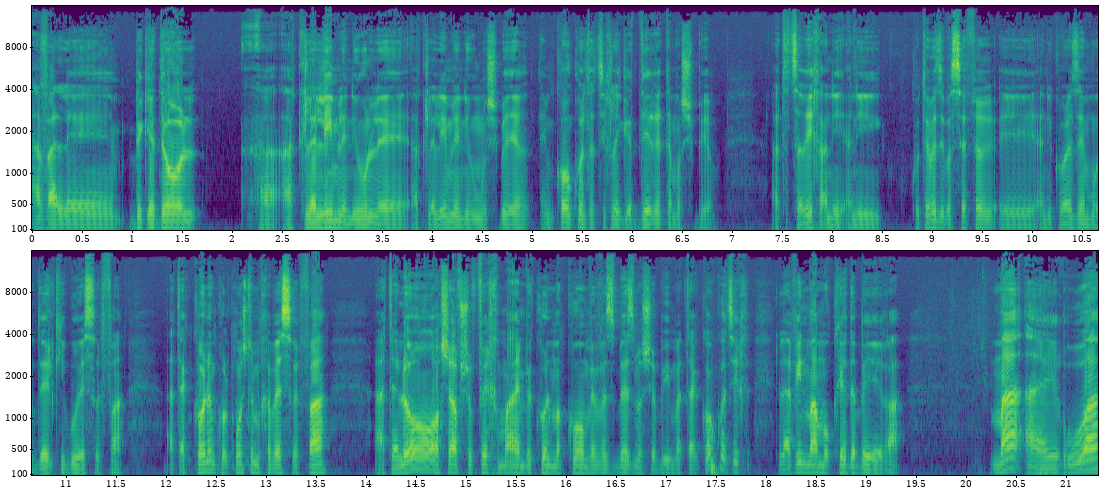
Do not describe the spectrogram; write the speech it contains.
אבל uh, בגדול, הכללים לניהול, אה, הכללים לניהול משבר, הם קודם כל אתה צריך לגדר את המשבר. אתה צריך, אני, אני כותב את זה בספר, uh, אני קורא לזה מודל כיבוי השרפה. אתה קודם כל, כמו שאתה מכבה שרפה, אתה לא עכשיו שופך מים בכל מקום ומבזבז משאבים, אתה קודם כל צריך להבין מה מוקד הבעירה. מה האירוע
